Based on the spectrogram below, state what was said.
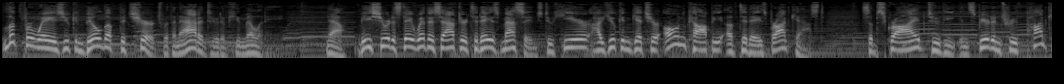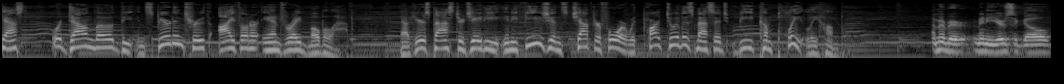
Look for ways you can build up the church with an attitude of humility. Now, be sure to stay with us after today's message to hear how you can get your own copy of today's broadcast. Subscribe to the In Spirit and Truth podcast or download the In Spirit and Truth iPhone or Android mobile app. Now here's Pastor JD in Ephesians chapter 4 with part 2 of his message, Be Completely Humble. I remember many years ago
